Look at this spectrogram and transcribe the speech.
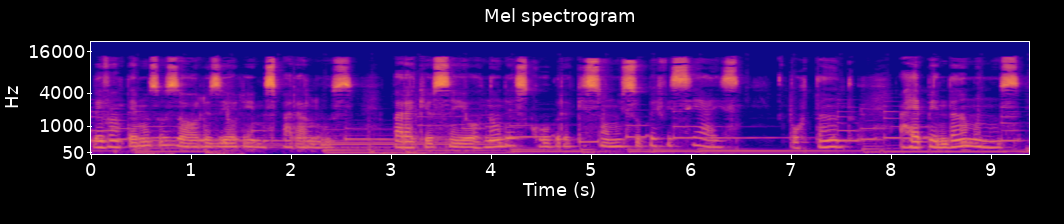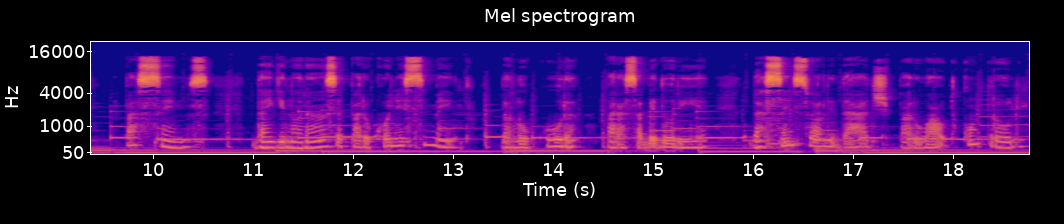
levantemos os olhos e olhemos para a luz, para que o Senhor não descubra que somos superficiais Portanto, arrependamo-nos e passemos da ignorância para o conhecimento, da loucura para a sabedoria, da sensualidade para o autocontrole,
